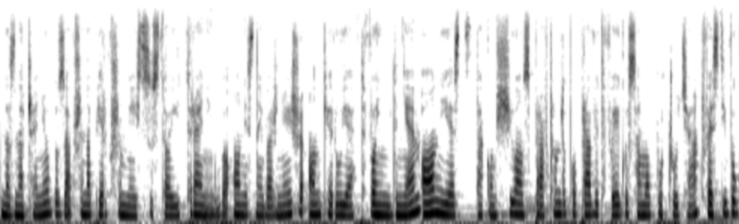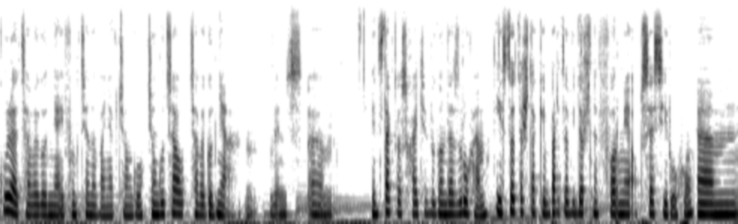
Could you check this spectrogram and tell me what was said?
na znaczeniu, bo zawsze na pierwszym miejscu stoi trening, bo on jest najważniejszy, on kieruje Twoim dniem, on jest taką siłą sprawczą do poprawy Twojego samopoczucia, kwestii w ogóle całego dnia i funkcjonowania w ciągu, w ciągu cał, całego dnia. Więc. Więc tak to słuchajcie, wygląda z ruchem. Jest to też takie bardzo widoczne w formie obsesji ruchu um,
